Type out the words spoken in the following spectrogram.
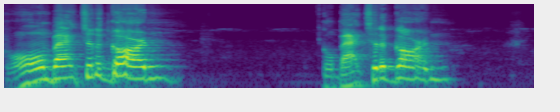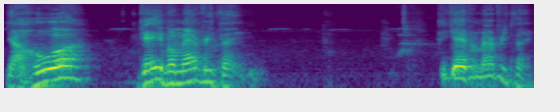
Going back to the garden, go back to the garden. Yahuwah gave him everything. He gave him everything.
